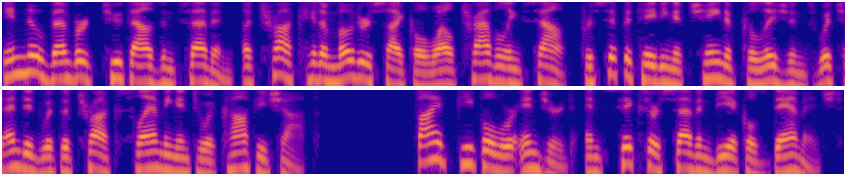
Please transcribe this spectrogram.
in November 2007, a truck hit a motorcycle while traveling south, precipitating a chain of collisions which ended with the truck slamming into a coffee shop. Five people were injured, and six or seven vehicles damaged.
